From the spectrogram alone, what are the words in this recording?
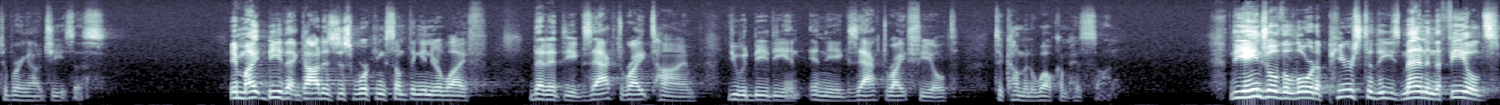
to bring out Jesus. It might be that God is just working something in your life that at the exact right time, you would be the, in the exact right field to come and welcome his son. The angel of the Lord appears to these men in the fields,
